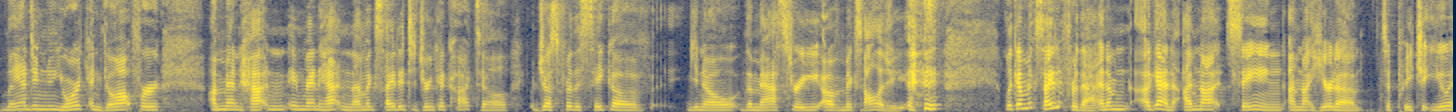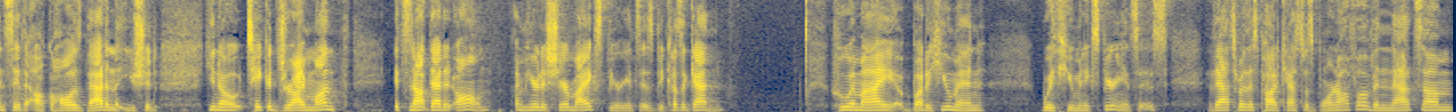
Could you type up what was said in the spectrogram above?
land in New York and go out for a Manhattan in Manhattan. I'm excited to drink a cocktail just for the sake of you know the mastery of mixology. like I'm excited for that. And I'm again, I'm not saying I'm not here to to preach at you and say that alcohol is bad and that you should, you know, take a dry month. It's not that at all. I'm here to share my experiences because again, who am I but a human with human experiences. that's where this podcast was born off of. And that's um,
